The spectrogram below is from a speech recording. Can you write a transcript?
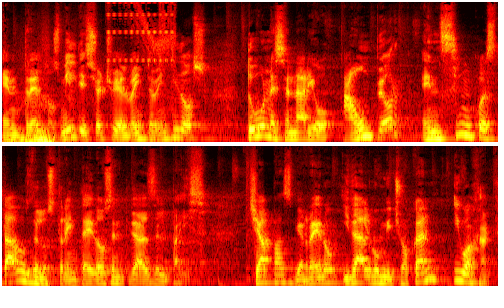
entre el 2018 y el 2022, tuvo un escenario aún peor en cinco estados de los 32 entidades del país. Chiapas, Guerrero, Hidalgo, Michoacán y Oaxaca.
